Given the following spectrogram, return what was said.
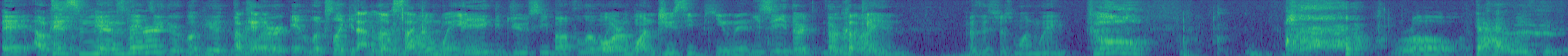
it, eh, okay. dismembered. It's, it's, either look at the okay. blur. It looks like it's that looks like a wing. big juicy buffalo wing. or one juicy human. You see, they're they're We're cooking because it's just one wing. Bro, that was. The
